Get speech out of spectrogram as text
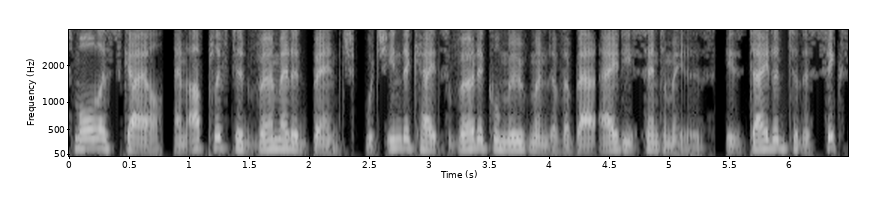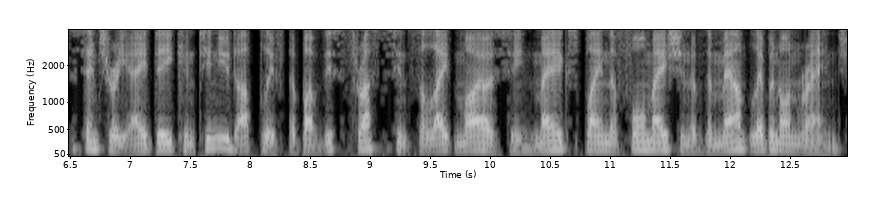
smaller scale, an uplifted vermetid bench, which indicates vertical movement of about 80 cm, is dated to the 6th century AD. Continued uplift above this thrust since the late Miocene may explain the formation of the Mount Lebanon Range.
